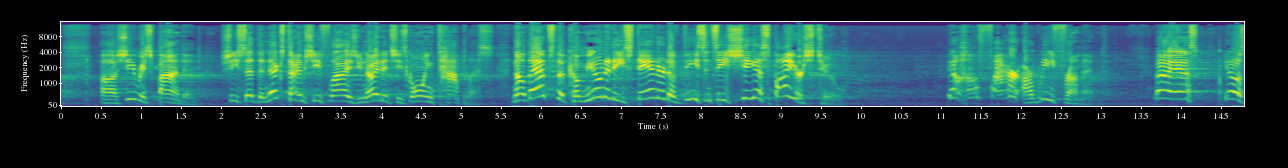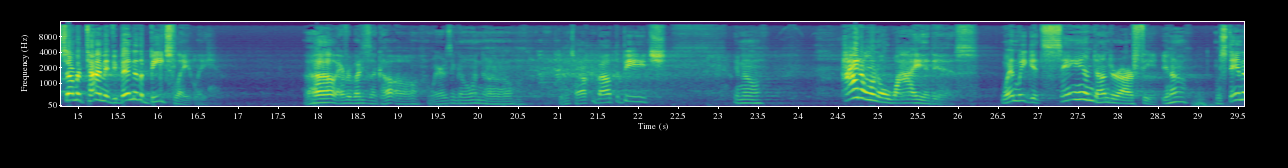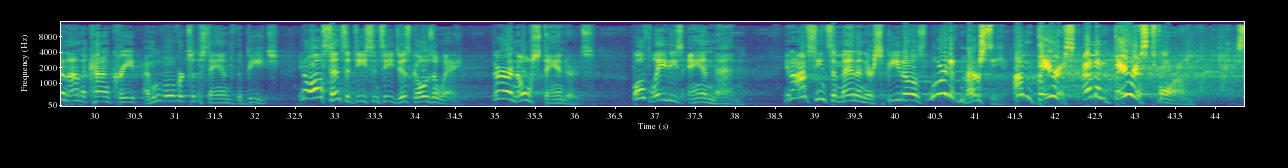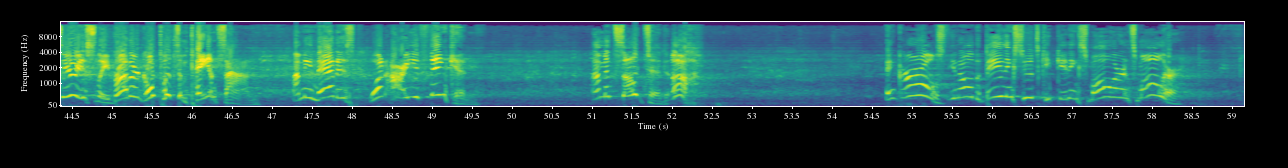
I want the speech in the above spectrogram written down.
Uh, she responded. She said the next time she flies United, she's going topless. Now, that's the community standard of decency she aspires to. You know, how far are we from it? Now, I ask, you know, summertime, have you been to the beach lately? Oh, everybody's like, uh oh, where's he going? No, didn't talk about the beach. You know, I don't know why it is when we get sand under our feet, you know, I'm standing on the concrete, I move over to the sand, to the beach, you know, all sense of decency just goes away. There are no standards, both ladies and men. You know, I've seen some men in their Speedos. Lord of mercy, I'm embarrassed. I'm embarrassed for them. Seriously, brother, go put some pants on. I mean, that is, what are you thinking? I'm insulted. Ugh. And girls, you know, the bathing suits keep getting smaller and smaller.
